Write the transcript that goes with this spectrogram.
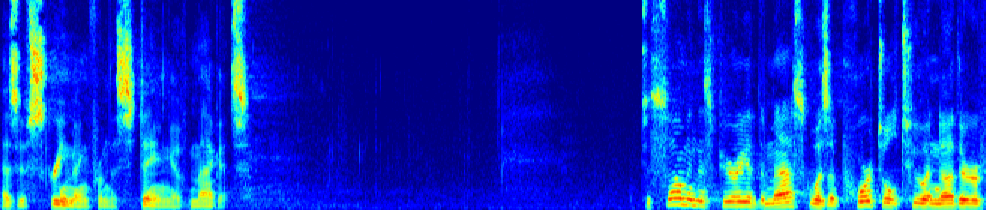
as if screaming from the sting of maggots. To some in this period, the mask was a portal to another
